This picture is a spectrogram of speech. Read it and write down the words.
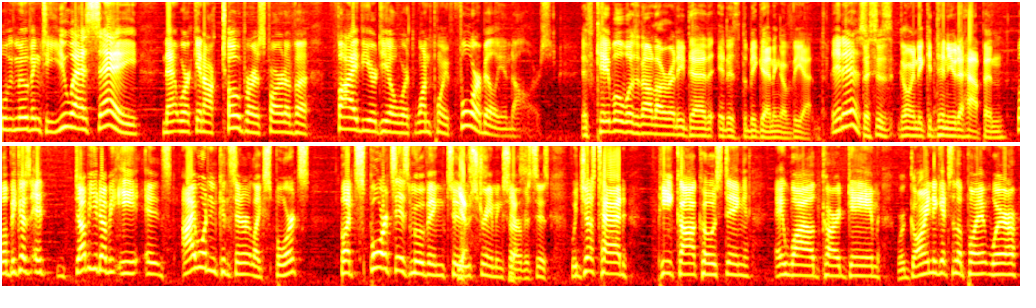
will be moving to USA Network in October as part of a five year deal worth $1.4 billion. If cable was not already dead, it is the beginning of the end. It is. This is going to continue to happen. Well, because it WWE is I wouldn't consider it like sports, but sports is moving to yes. streaming services. Yes. We just had Peacock hosting a wild card game. We're going to get to the point where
